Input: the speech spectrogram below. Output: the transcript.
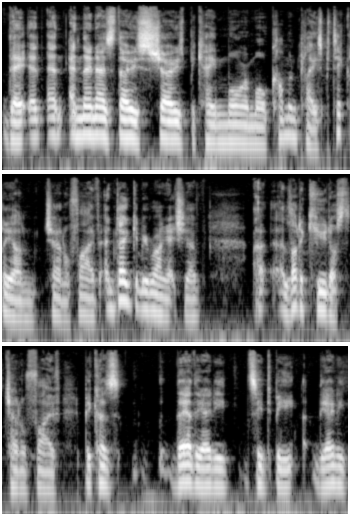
they and, and, and then as those shows became more and more commonplace, particularly on Channel Five, and don't get me wrong, actually, I've, a, a lot of kudos to Channel Five because they're the only seem to be the only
